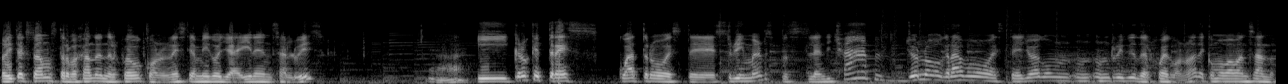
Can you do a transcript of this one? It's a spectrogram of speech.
Ahorita que estábamos trabajando en el juego con este amigo Yair en San Luis. Ah, Y creo que tres, cuatro este, streamers, pues le han dicho, ah, pues yo lo grabo, este, yo hago un, un- un review del juego, ¿no? De cómo va avanzando.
